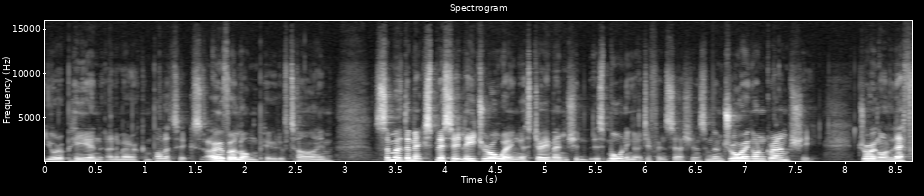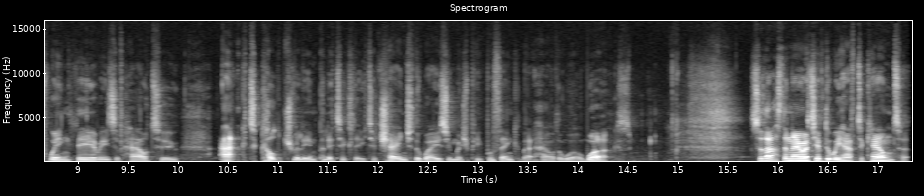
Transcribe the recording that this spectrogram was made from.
European and American politics over a long period of time. Some of them explicitly drawing, as Jerry mentioned this morning at different session, some of them drawing on Gramsci, drawing on left wing theories of how to act culturally and politically to change the ways in which people think about how the world works. So that's the narrative that we have to counter.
